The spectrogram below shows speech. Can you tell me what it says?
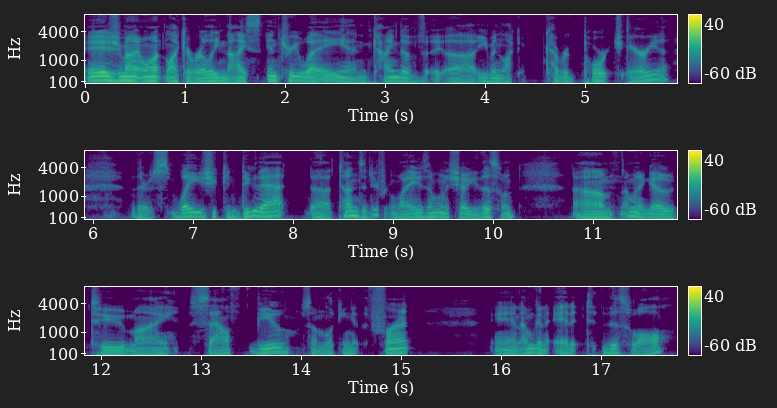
is you might want like a really nice entryway and kind of uh, even like a covered porch area. There's ways you can do that, uh, tons of different ways. I'm going to show you this one. Um, I'm going to go to my south view. So I'm looking at the front and I'm going to edit this wall.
